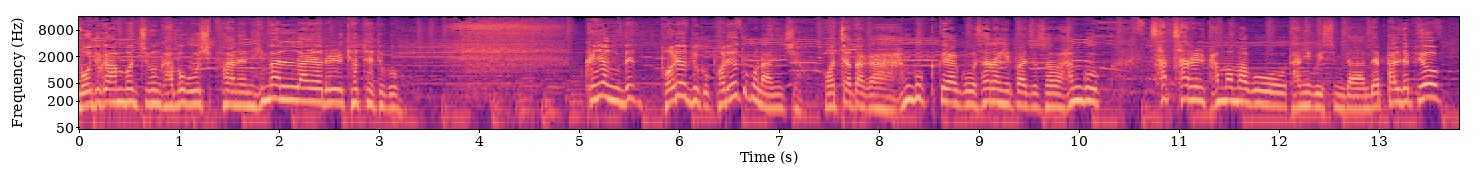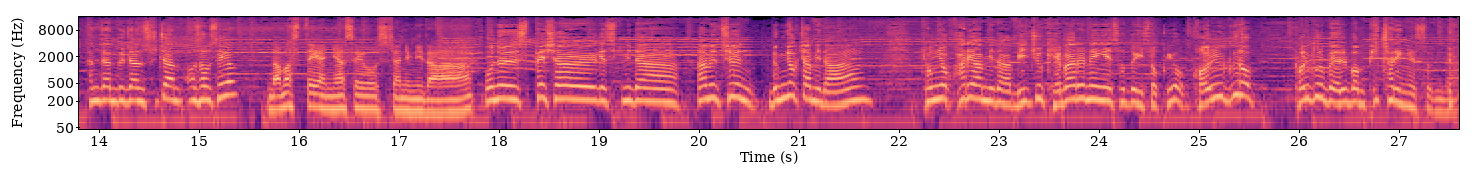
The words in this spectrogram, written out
모두가 한 번쯤은 가보고 싶어하는 히말라야를 곁에 두고 그냥 내- 버려두고 버려두고는 아니죠. 어쩌다가 한국하고 사랑에 빠져서 한국 사찰을 탐험하고 다니고 있습니다. 네팔 대표 한 잔두잔 수잔 어서 오세요. 나마스테 안녕하세요 수잔입니다. 오늘 special guest입니다. 아무튼 능력자입니다. 경력 화려합니다. 미주 개발은행에서도 있었고요. 걸그룹 걸그룹 앨범 피처링 했습니다.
